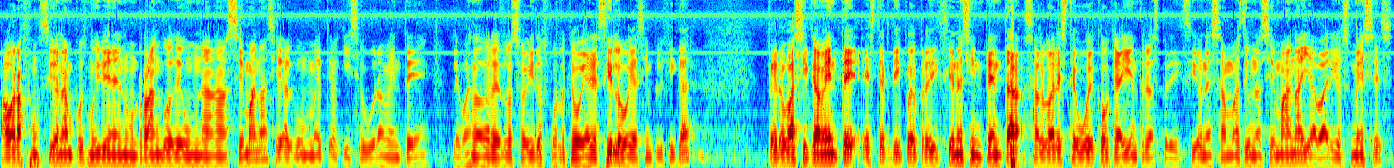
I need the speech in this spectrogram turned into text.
ahora funcionan pues muy bien en un rango de una semana. Si hay algún meteo aquí seguramente le van a doler los oídos por lo que voy a decir, lo voy a simplificar. Pero básicamente este tipo de predicciones intenta salvar este hueco que hay entre las predicciones a más de una semana y a varios meses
